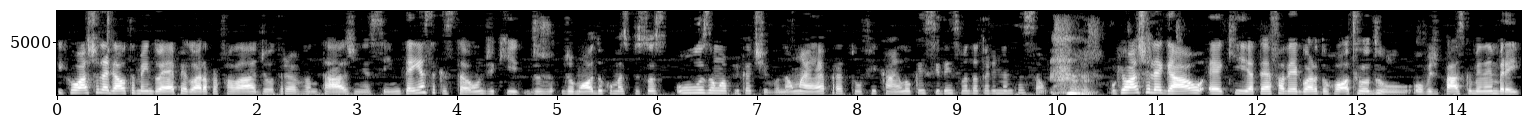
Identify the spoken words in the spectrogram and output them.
E que eu acho legal também do app agora pra falar de outra vantagem, assim, tem essa questão de que, do, do modo como as pessoas usam o aplicativo, não é pra tu ficar enlouquecida em cima da tua alimentação. o que eu acho legal é que, até falei agora do rótulo do ovo de Páscoa, eu me lembrei.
